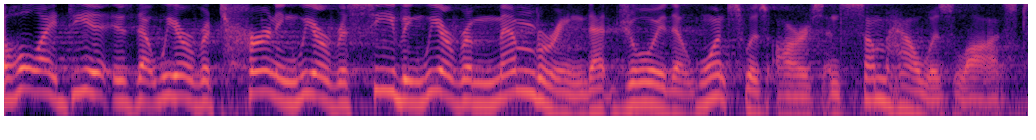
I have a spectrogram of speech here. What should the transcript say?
The whole idea is that we are returning, we are receiving, we are remembering that joy that once was ours and somehow was lost.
